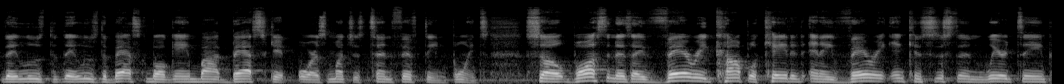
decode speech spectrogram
they lose the, they lose the basketball game by basket or as much as 10, 15 points. So Boston is a very complicated and a very inconsistent weird team.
